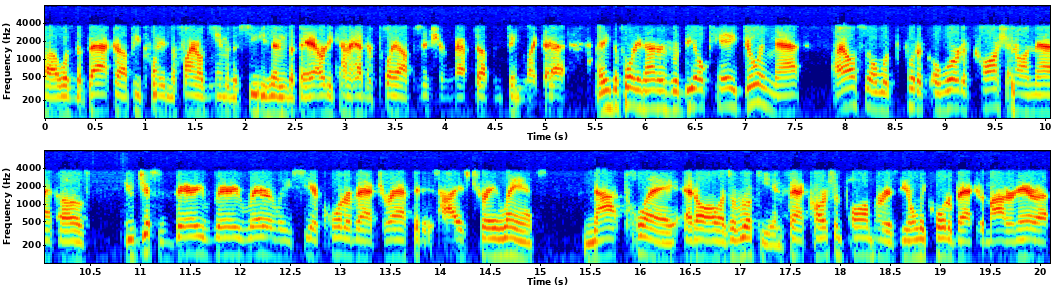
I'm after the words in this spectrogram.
uh, was the backup. He played in the final game of the season, but they already kind of had their playoff position wrapped up and things like that. I think the 49ers would be okay doing that. I also would put a, a word of caution on that of you just very, very rarely see a quarterback drafted as high as Trey Lance not play at all as a rookie. In fact, Carson Palmer is the only quarterback of the modern era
